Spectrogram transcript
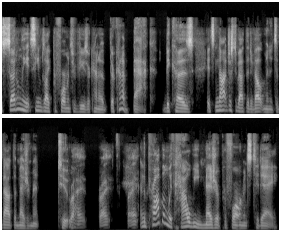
suddenly it seems like performance reviews are kind of they're kind of back because it's not just about the development, it's about the measurement too. Right, right, right. And the problem with how we measure performance today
